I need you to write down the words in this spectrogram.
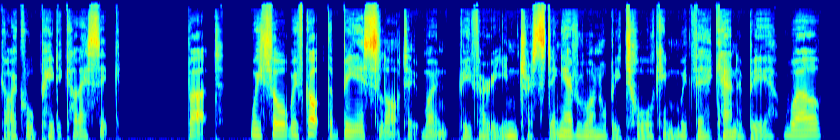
guy called Peter Kalesic. But we thought we've got the beer slot, it won't be very interesting. Everyone will be talking with their can of beer. Well,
